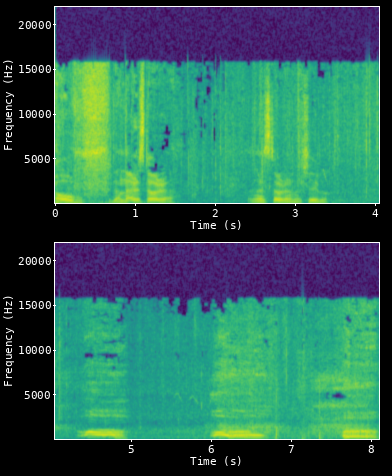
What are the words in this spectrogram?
Oh, den där är större. Den är större än ett kilo. Oh! Oh! Oh!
